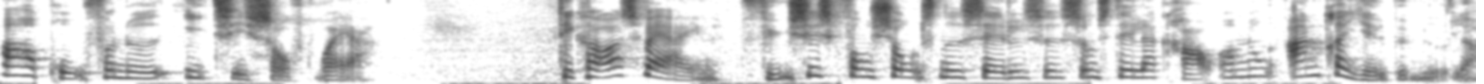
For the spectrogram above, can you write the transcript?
og har brug for noget IT-software. Det kan også være en fysisk funktionsnedsættelse, som stiller krav om nogle andre hjælpemidler.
